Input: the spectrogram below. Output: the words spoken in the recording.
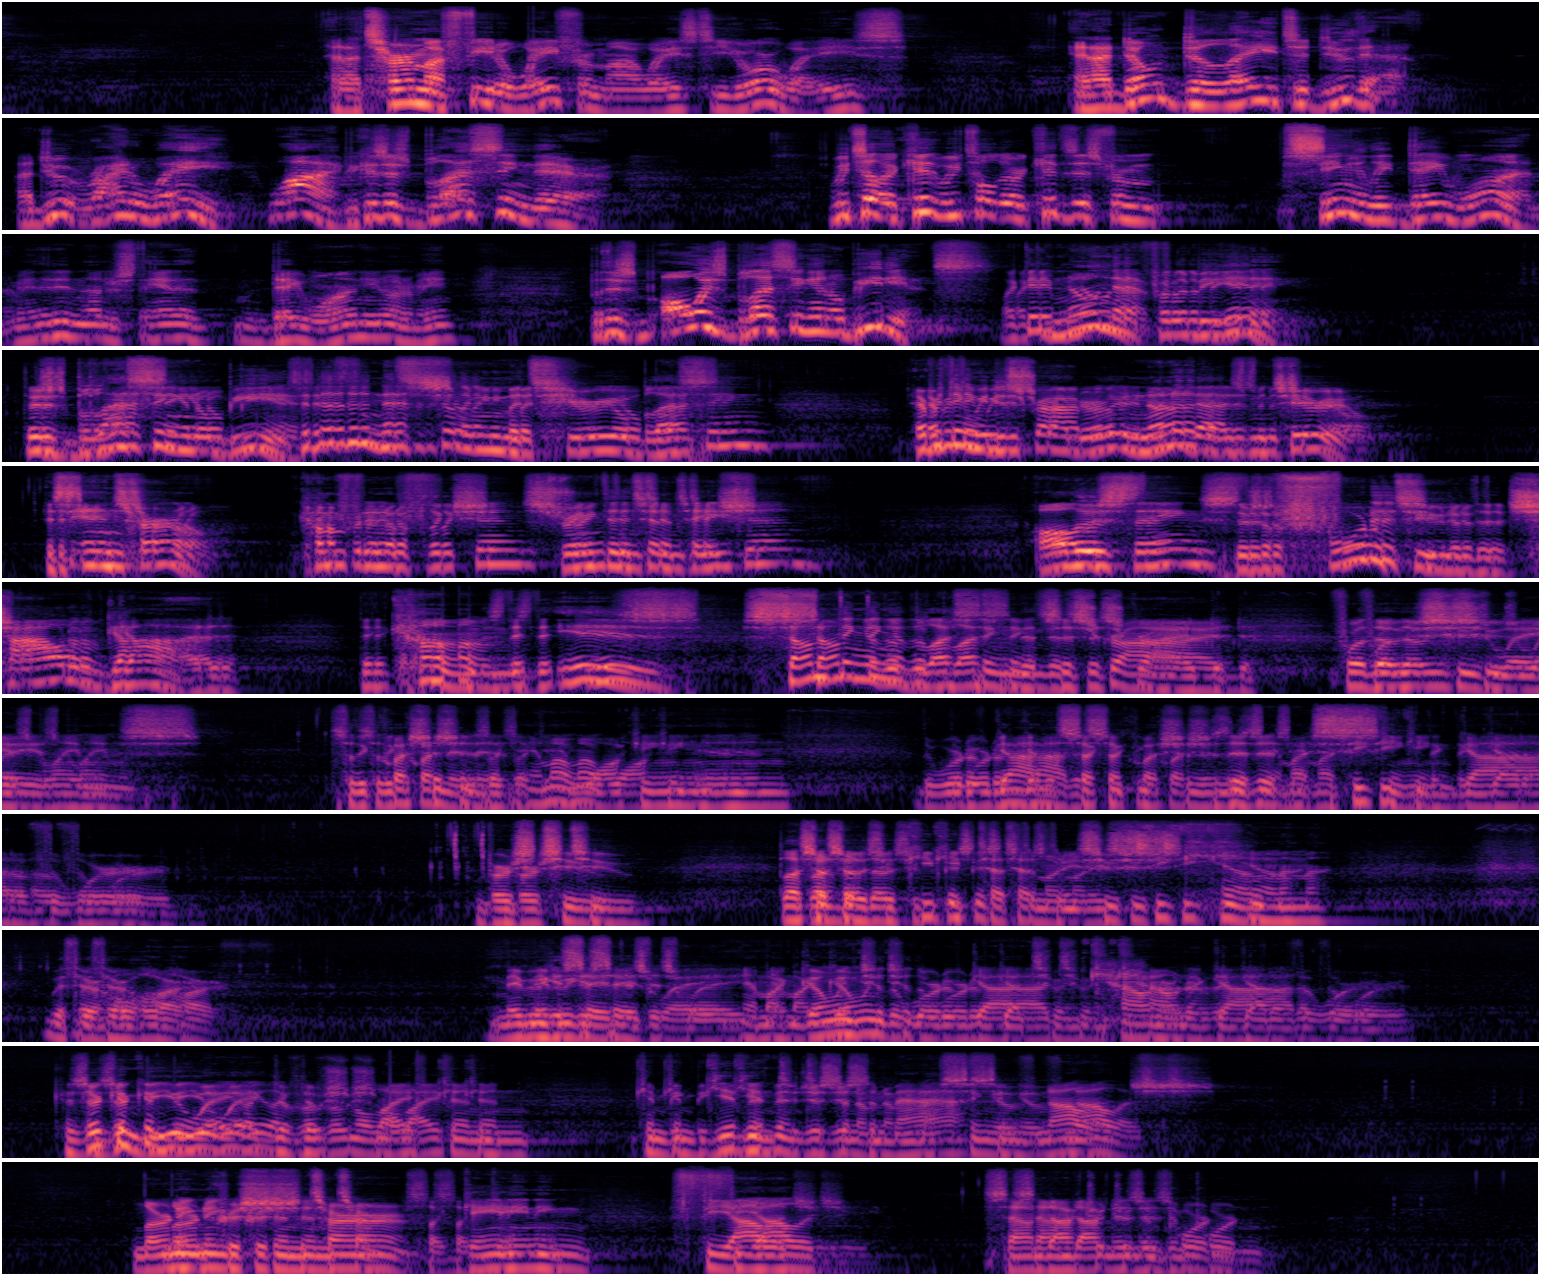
and I turn my feet away from my ways to your ways, and I don't delay to do that. I do it right away. Why? Because there's blessing there. We tell our kids, we told our kids this from seemingly day one. I mean, they didn't understand it day one, you know what I mean? But there's always blessing and obedience. Like they've known that from the beginning. There's blessing and obedience. It doesn't necessarily mean material blessing. Everything we described earlier, none of that is material. It's internal. Comfort in affliction, strength in temptation, all those things, there's a fortitude of the child of God that comes, that is something of the blessing that's described for those whose way is blameless. So the, question, is, like, am I walking in the Word of God? The second question is this Am I seeking the God of the Word? Verse 2 Blessed are those who keep his testimonies, who seek him with their whole heart. Maybe, Maybe we could say it this way Am I going, to the Word of God to encounter the God of the Word? Because there, there can be a way, like devotional life can can be given to just an amassing of knowledge. Learning Christian terms, like gaining theology. Sound doctrine is important.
